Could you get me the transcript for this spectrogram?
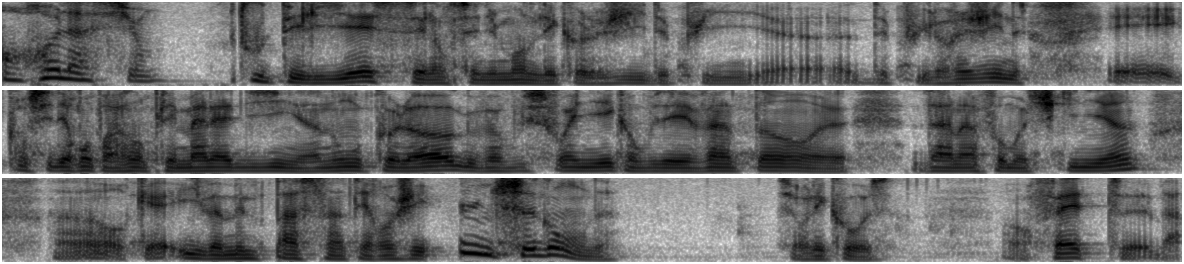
en relation. Tout est lié, c'est l'enseignement de l'écologie depuis, euh, depuis l'origine. Et considérons par exemple les maladies. Un oncologue va vous soigner quand vous avez 20 ans euh, d'un lymphomochkinien. Hein, ok, il va même pas s'interroger une seconde sur les causes. En fait, euh, ben,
